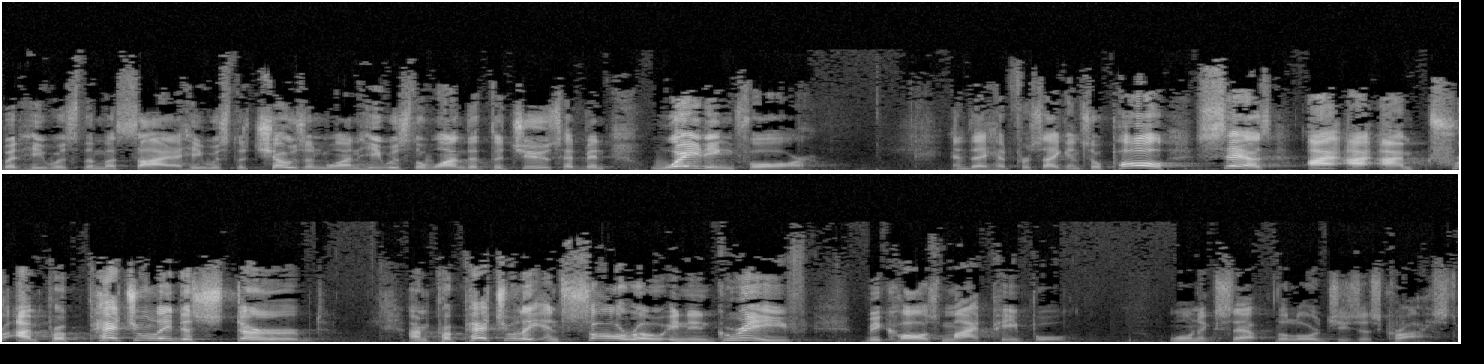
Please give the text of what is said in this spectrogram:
but he was the Messiah. He was the chosen one. He was the one that the Jews had been waiting for and they had forsaken. So Paul says, I, am tr- I'm perpetually disturbed. I'm perpetually in sorrow and in grief because my people won't accept the Lord Jesus Christ.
